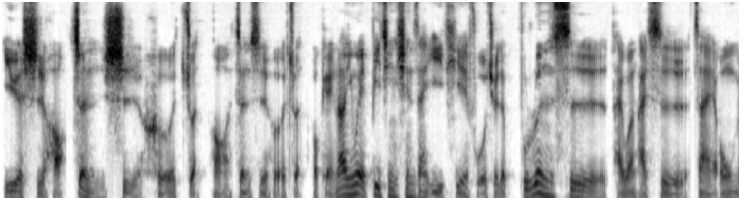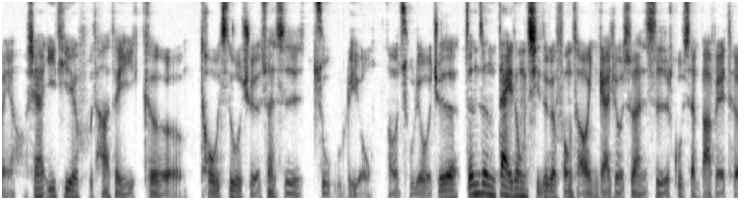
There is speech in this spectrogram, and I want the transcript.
一月十号正式核准哦，正式核准。OK，那因为毕竟现在 ETF，我觉得不论是台湾还是在欧美啊，现在 ETF 它的一个投资，我觉得算是主流哦，主流。我觉得真正带动起这个风潮，应该就算是股神巴菲特。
